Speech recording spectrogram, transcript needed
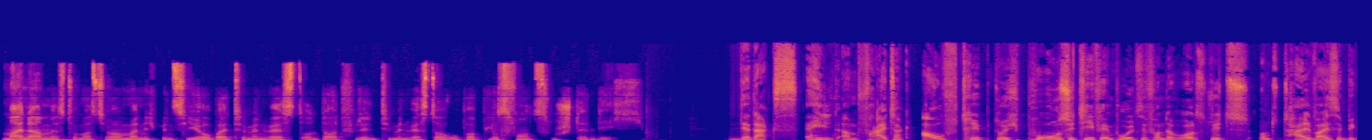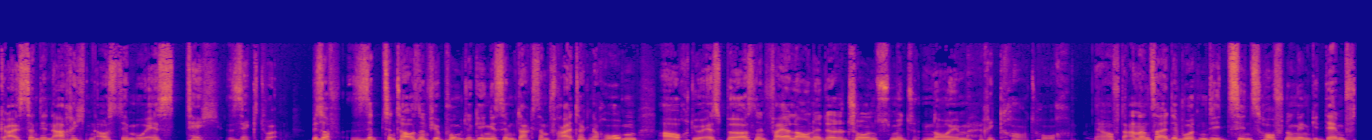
Mein Name ist Thomas Timmermann, ich bin CEO bei Tim Invest und dort für den Tim Invest Europa Plus Fonds zuständig. Der DAX erhielt am Freitag Auftrieb durch positive Impulse von der Wall Street und teilweise begeisternde Nachrichten aus dem US-Tech-Sektor. Bis auf 17.004 Punkte ging es im DAX am Freitag nach oben. Auch die US-Börsen in Feierlaune der Jones mit neuem Rekordhoch. Ja, auf der anderen Seite wurden die Zinshoffnungen gedämpft,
